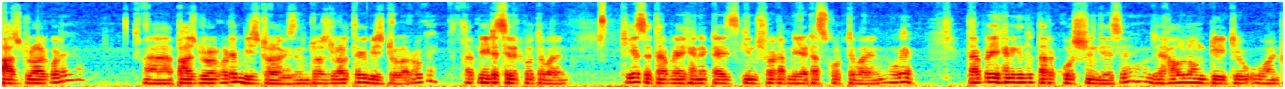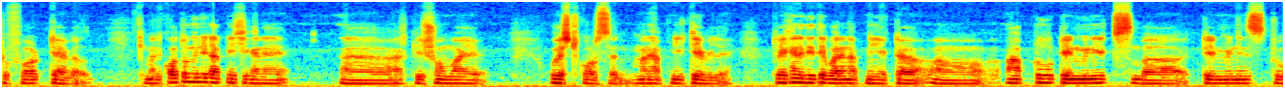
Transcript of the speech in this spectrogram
পাঁচ ডলার করে পাঁচ ডলার করে বিশ ডলার গেছেন, দশ ডলার থেকে বিশ ডলার ওকে আপনি এটা সিলেক্ট করতে পারেন। ঠিক আছে? তারপরে এখানে একটা স্ক্রিনশট আপনি অ্যাটাচ করতে পারেন ওকে তারপরে এখানে কিন্তু তার কোশ্চেন দিয়েছে যে how long did you want to for travel মানে কত মিনিট আপনি সেখানে আর কি সময় ওয়েস্ট করছেন মানে আপনি টেবিলে তো এখানে দিতে পারেন আপনি একটা আপ টু টেন মিনিটস বা ten minutes to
